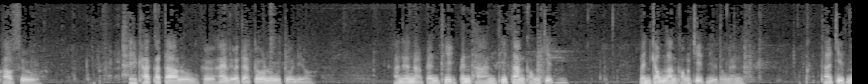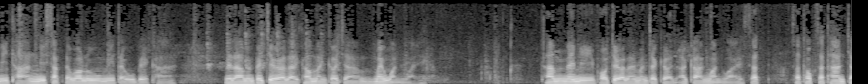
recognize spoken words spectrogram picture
เข้าสู่ เอกัคตารมคือให้เหลือแต่ตัวรู้ตัวเดียว อันนั้นเป็นที่เป็นฐานที่ตั้งของจิต เป็นกำลังของจิตอยู่ตรงนั้น ถ้าจิตมีฐานมีสักแต่ว่ารู้มีแต่อุเบกขา เวลามันไปเจออะไรเข้ามันก็จะไม่หวั่นไหว ถ้ามันไม่มีพอเจออะไรมันจะเกิดอาการหวั่นไหวสะสะทกสะท้านใจ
